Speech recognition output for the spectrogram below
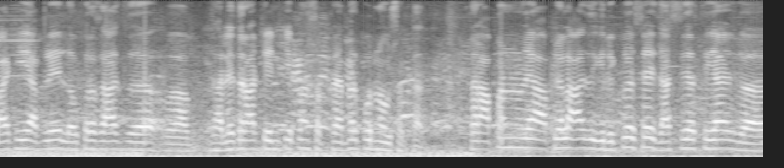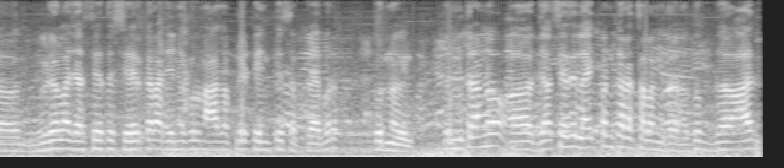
बाकी आपले लवकरच आज झाले तर आज टेन के पण सबस्क्रायबर पूर्ण होऊ शकतात. तर आपण आपल्याला आज रिक्वेस्ट आहे जास्तीत जास्त या व्हिडिओला जास्तीत जास्त शेअर करा जेणेकरून आज आपले टेन के सबस्क्रायबर पूर्ण होईल. तर मित्रांनो जास्तीत जास्त लाईक पण करा चला मित्रांनो. तर आज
